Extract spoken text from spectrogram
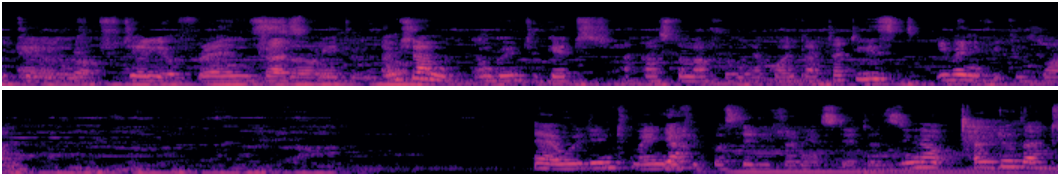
It will and grow. to tell your friends. Trust so me, I'm sure I'm, I'm going to get a customer from your contact, at least even if it is one. Yeah, I wouldn't mind Yeah. if you posted it on your status. You know, I'll do that.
